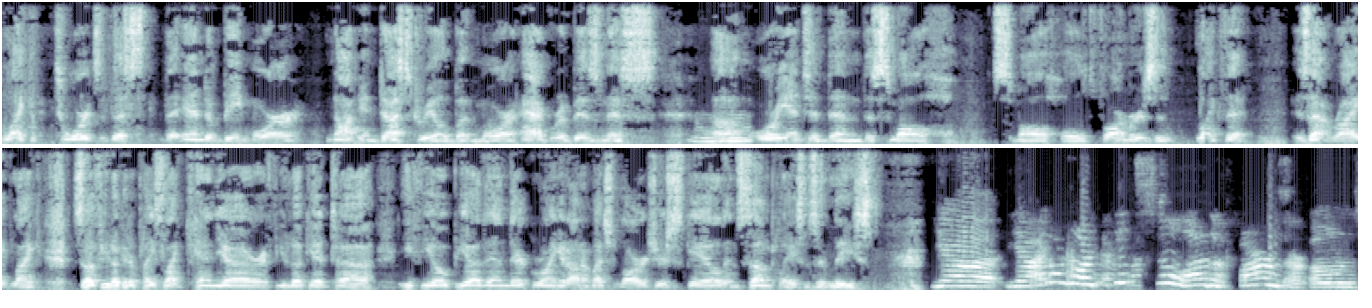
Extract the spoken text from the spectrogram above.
like towards this the end of being more not industrial but more agribusiness mm-hmm. um, oriented than the small small hold farmers like that. Is that right? Like, so if you look at a place like Kenya or if you look at uh, Ethiopia, then they're growing it on a much larger scale in some places at least. Yeah, yeah, I don't know. I think still a lot of the farms are owned.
